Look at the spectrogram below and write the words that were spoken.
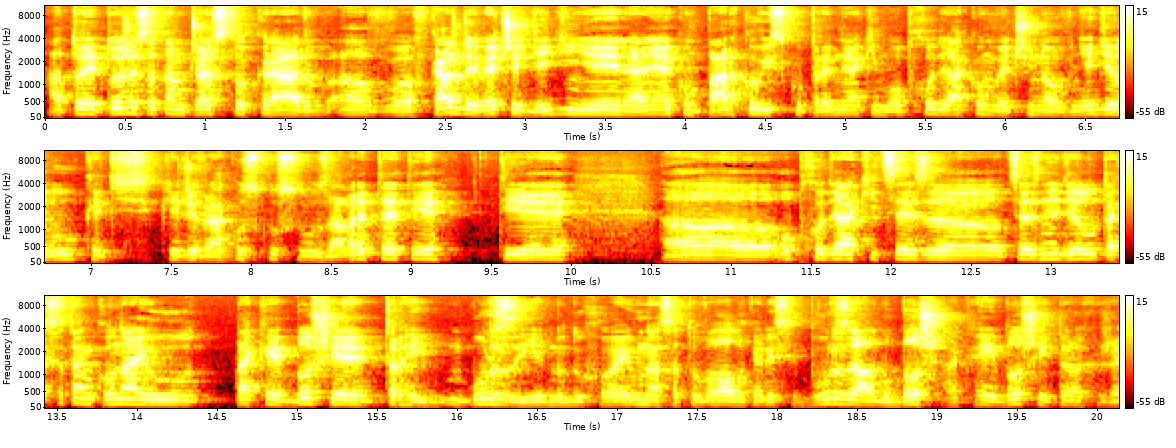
A to je to, že sa tam častokrát v, v každej väčšej dedine na nejakom parkovisku pred nejakým obchodiakom, väčšinou v nedelu, keď, keďže v Rakúsku sú zavreté tie, tie obchodiaky cez, cez nedelu, tak sa tam konajú také blšie trhy, burzy jednoducho. Hej. U nás sa to volalo kedysi burza alebo blšak, hej, blší trh, že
